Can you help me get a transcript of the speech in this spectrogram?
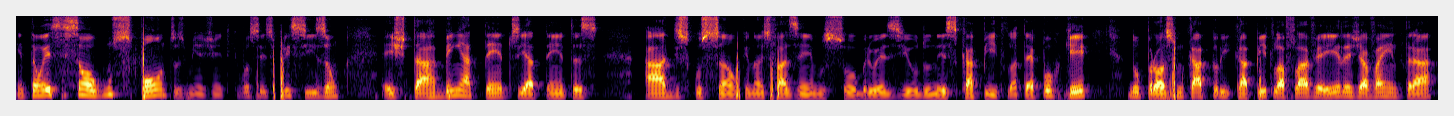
Então, esses são alguns pontos, minha gente, que vocês precisam estar bem atentos e atentas à discussão que nós fazemos sobre o Exildo nesse capítulo. Até porque no próximo capítulo a Flávia Euler já vai entrar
